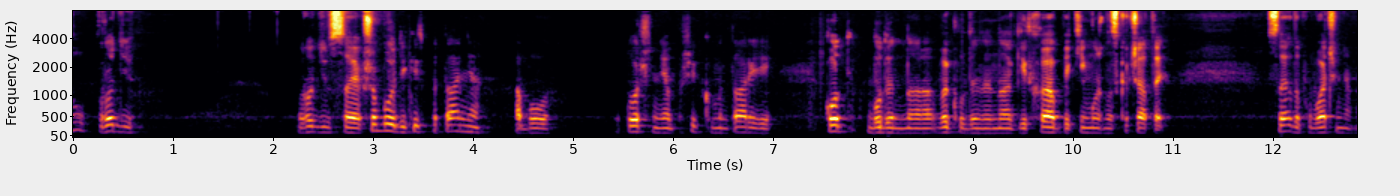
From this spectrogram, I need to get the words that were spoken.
Ну, вроді. Вроді все. Якщо будуть якісь питання або уточнення, пишіть коментарі. Код буде на, викладений на GitHub, який можна скачати. Все, до побачення.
